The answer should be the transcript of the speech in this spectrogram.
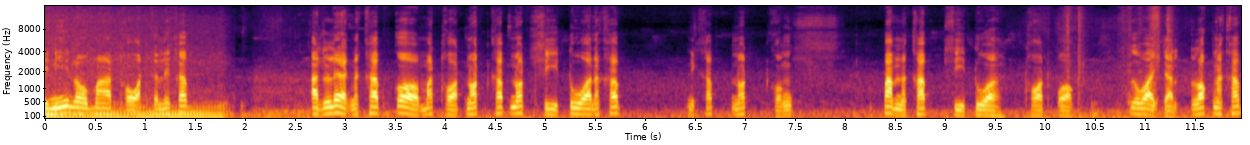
ทีนี้เรามาถอดกันเลยครับ อันแรกนะครับ ก็มาถอดน็อตครับน็อตสี่ตัวนะครับ นี่ครับน็อตของปั๊มนะครับสี่ตัวถอดออก เพื่อว่าจะล็อกนะครับ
